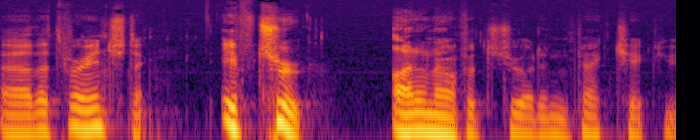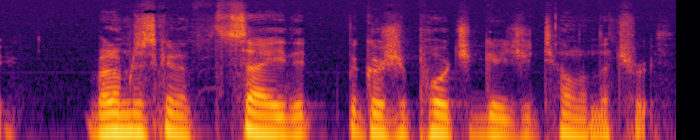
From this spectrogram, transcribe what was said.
Uh, that's very interesting. If true. I don't know if it's true. I didn't fact check you. But I'm just going to say that because you're Portuguese, you're telling the truth.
